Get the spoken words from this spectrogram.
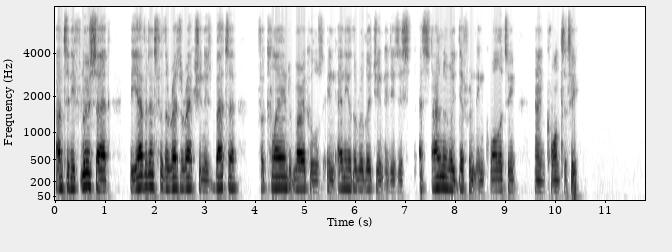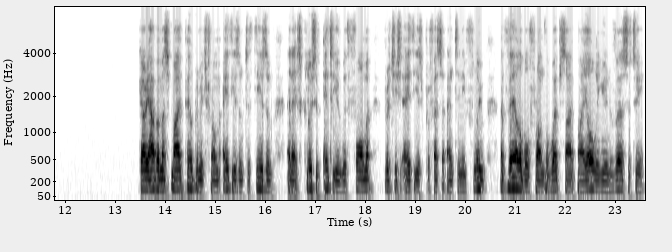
Antony Flew said, the evidence for the resurrection is better for claimed miracles in any other religion. It is astoundingly different in quality and quantity. Gary Habermas' My Pilgrimage from Atheism to Theism, an exclusive interview with former British atheist Professor Antony Flew, available from the website Biola University,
